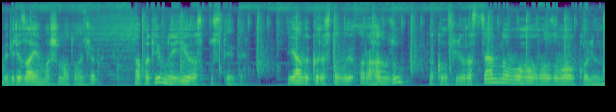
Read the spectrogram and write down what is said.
відрізаємо шматочок, а потрібно її розпустити. Я використовую органзу такого флюоресцентного розового кольору.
